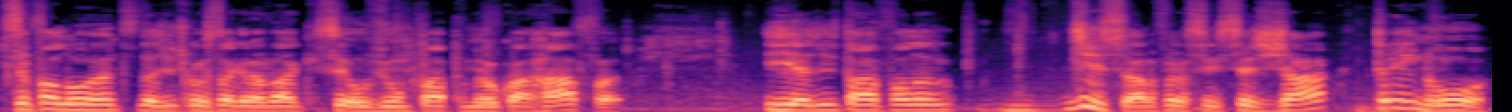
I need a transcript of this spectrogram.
você falou antes da gente começar a gravar que você ouviu um papo meu com a Rafa e a gente tava falando disso. Ela falou assim: você já treinou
